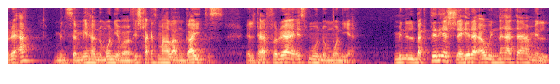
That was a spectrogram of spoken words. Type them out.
الرئة. بنسميها pneumonia. ما فيش حاجة اسمها lungitis. التهاب في الرئة اسمه pneumonia. من البكتيريا الشهيرة قوي إنها تعمل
